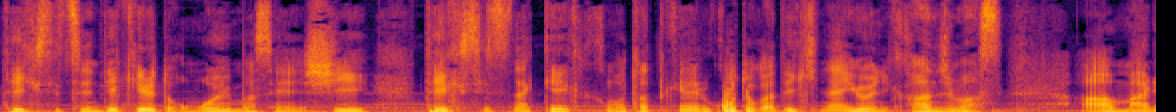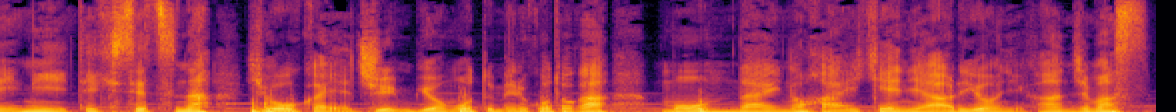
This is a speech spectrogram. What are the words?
適切にできると思いませんし、適切な計画も立てることができないように感じます。あまりに適切な評価や準備を求めることが問題の背景にあるように感じます。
